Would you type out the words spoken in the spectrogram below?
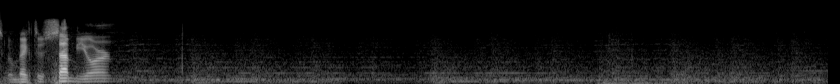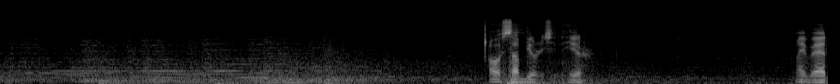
Let's go back to Sabjorn. Oh, Sabjorn is in here. My bad.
